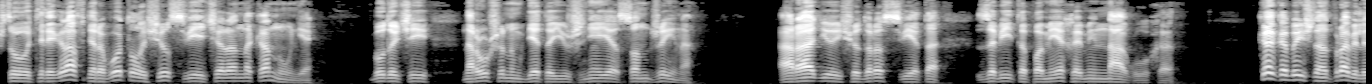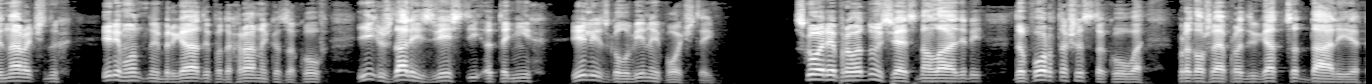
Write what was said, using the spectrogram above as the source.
что телеграф не работал еще с вечера накануне, будучи нарушенным где-то южнее Сонджина. А радио еще до рассвета забито помехами наглухо. Как обычно, отправили нарочных и ремонтные бригады под охраной казаков и ждали известий от них или с голубиной почтой. Вскоре проводную связь наладили до порта Шестакова, продолжая продвигаться далее.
